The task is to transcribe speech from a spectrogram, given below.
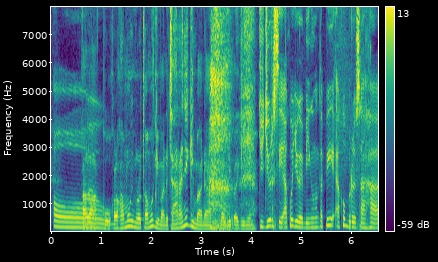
Oh. kalau aku kalau kamu menurut kamu gimana caranya gimana bagi-baginya Jujur sih, aku juga bingung. Tapi aku berusaha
